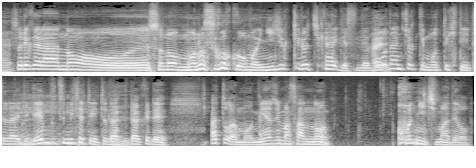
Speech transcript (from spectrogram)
はい、それからあのそのものすごく重い20キロ近いですね防弾チョッキ持ってきていただいて現物見せていただくだけで、あとはもう宮島さんの今日までを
